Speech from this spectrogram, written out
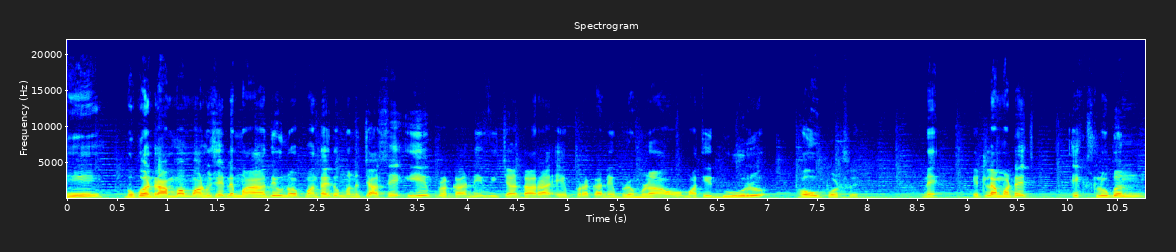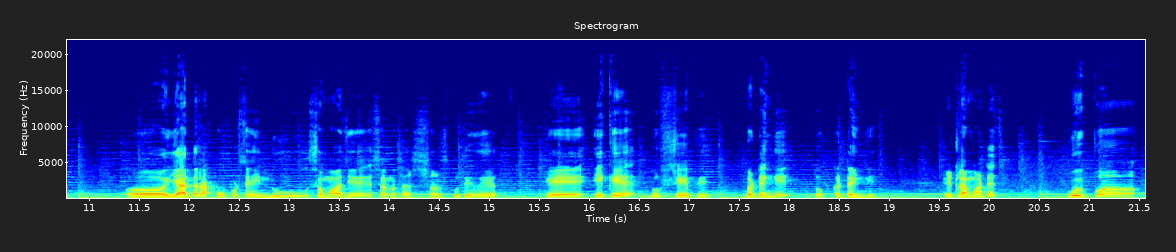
હું ભગવાન રામમાં માનું છું એટલે મહાદેવનું અપમાન થાય તો મને ચાલશે. એ પ્રકારની વિચારધારા, એ પ્રકારની ભ્રમણાઓમાંથી દૂર થવું પડશે. ને એટલા માટે જ એક સ્લોગન યાદ રાખવું પડશે હિન્દુ સમાજે, સનાતન સંસ્કૃતિએ કે એક હે તો સેફ હે, બટેંગે તો કટેંગે. એટલા માટે જ કોઈ પણ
